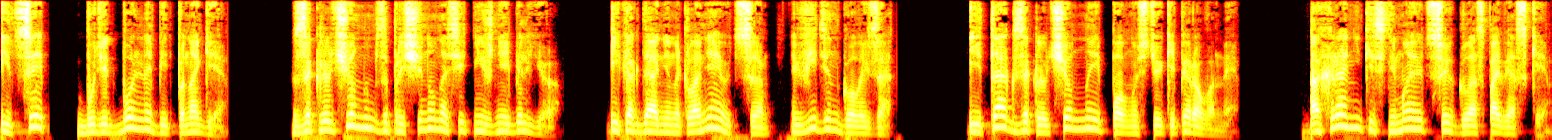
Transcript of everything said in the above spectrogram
и цепь будет больно бить по ноге. Заключенным запрещено носить нижнее белье, и когда они наклоняются, виден голый зад. Итак, заключенные полностью экипированы. Охранники снимают с их глаз повязки.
